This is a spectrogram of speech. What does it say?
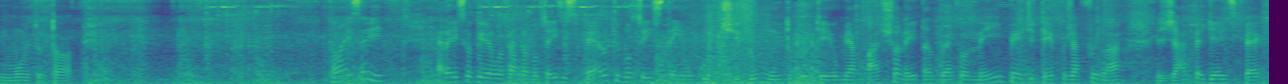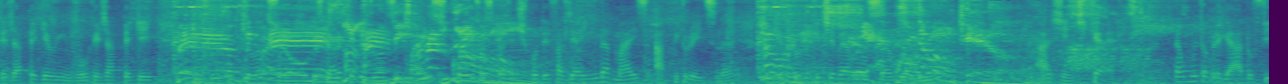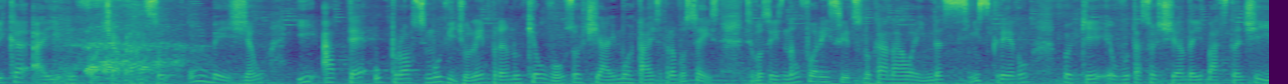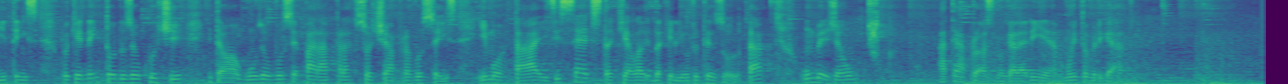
Muito top. Então é isso aí. Era isso que eu queria mostrar pra vocês. Espero que vocês tenham curtido muito, porque eu me apaixonei. Tanto é que eu nem perdi tempo, já fui lá. Já peguei a Spectre, já peguei o Invoker, já peguei tudo que lançou. Espero que eles lancem mais coisas pra gente poder fazer ainda mais upgrades, né? Porque tudo que tiver lançando a gente quer. Então, muito obrigado, fica aí um forte abraço, um beijão e até o próximo vídeo. Lembrando que eu vou sortear imortais para vocês. Se vocês não forem inscritos no canal ainda, se inscrevam, porque eu vou estar tá sorteando aí bastante itens, porque nem todos eu curti, então alguns eu vou separar para sortear para vocês. Imortais e sets daquela, daquele outro tesouro, tá? Um beijão, até a próxima, galerinha. Muito obrigado.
